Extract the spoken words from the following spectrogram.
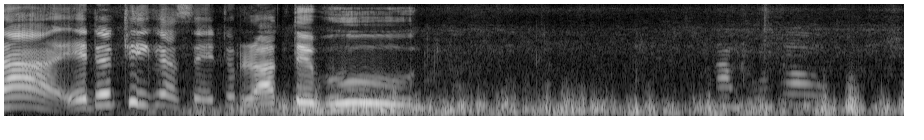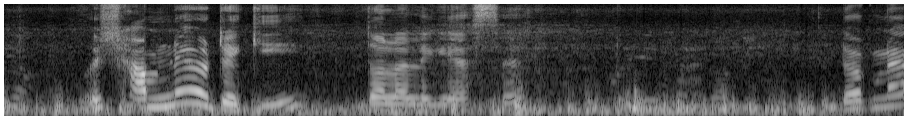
না এটা ঠিক আছে এটা রাতে ভূত। ওই সামনে ওটা কি? দলা লেগে আছে। ডক না?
